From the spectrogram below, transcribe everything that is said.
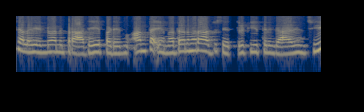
సెలవెండు అని ప్రాధేయపడాను. అంత యమధర్మరాజు శత్రుకీర్తిని గాలించి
